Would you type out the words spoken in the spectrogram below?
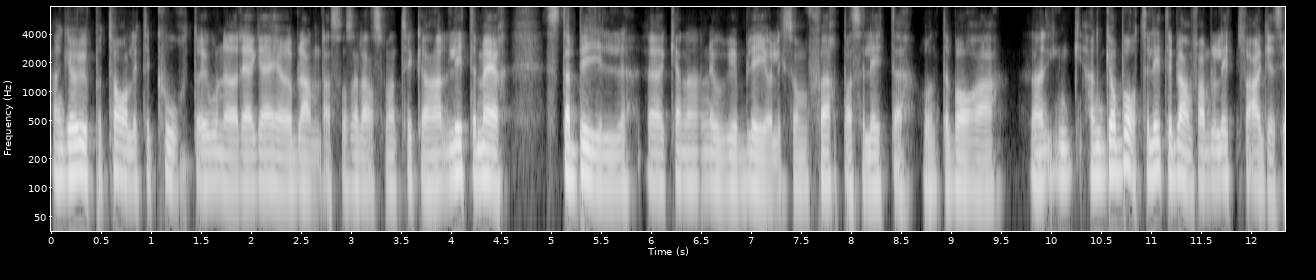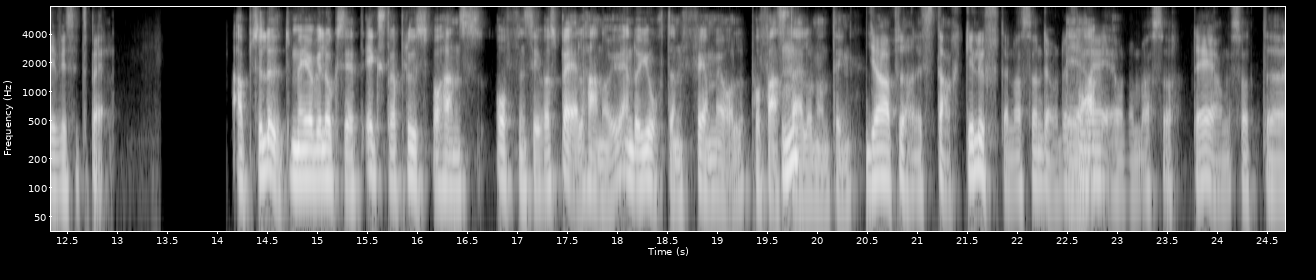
Han går upp och tar lite kort och onödiga grejer ibland. Alltså sådär, så man tycker han lite mer stabil eh, kan han nog bli och liksom skärpa sig lite och inte bara han, han går bort sig lite ibland för han blir lite för aggressiv i sitt spel. Absolut, men jag vill också ett extra plus för hans offensiva spel. Han har ju ändå gjort en fem mål på fasta Mm. eller någonting. Ja absolut, han är stark i luften alltså ändå. Det får Ja. man ge honom. Alltså, det är han. Så att, eh,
